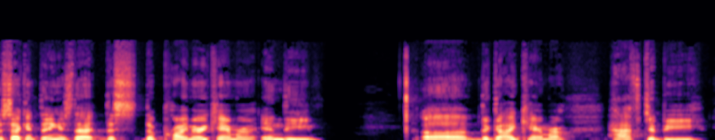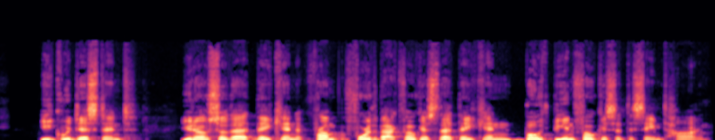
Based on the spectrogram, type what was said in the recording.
The second thing is that this the primary camera and the uh, the guide camera have to be equidistant you know, so that they can from for the back focus that they can both be in focus at the same time.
